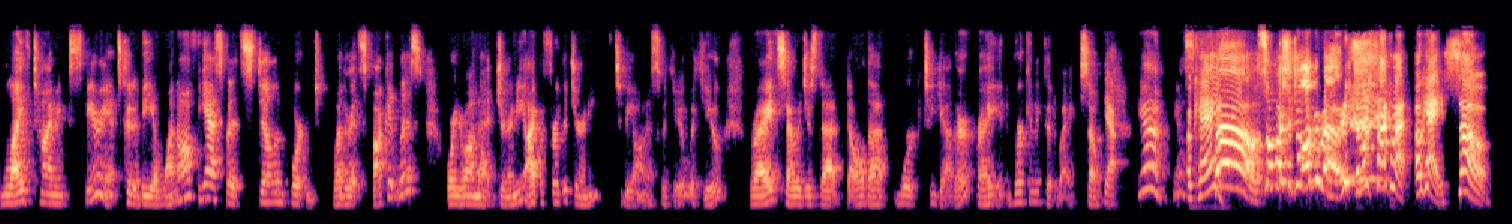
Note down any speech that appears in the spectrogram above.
lifetime experience. Could it be a one off? Yes, but it's still important, whether it's bucket list or you're on that journey. I prefer the journey to be honest with you, with you, right? So it just that all that work together, right? And work in a good way. So yeah, yeah, yes. Okay. Wow, so much to talk about. so much to talk about. Okay, so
